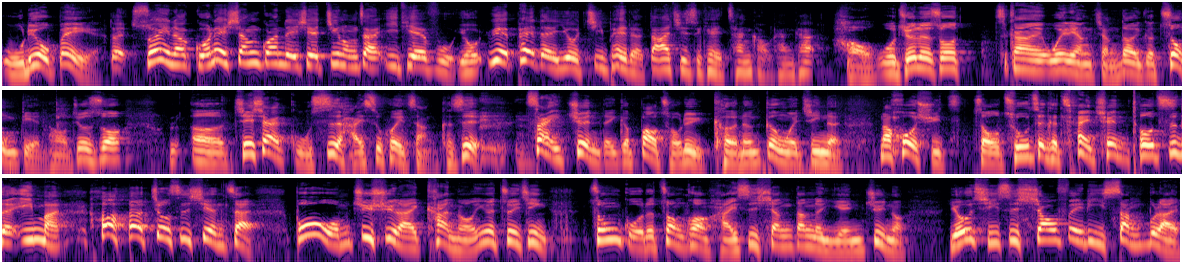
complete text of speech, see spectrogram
五六倍耶。对，所以呢，国内相关的一些金融债 ETF 有月配的，也有季配的，大家其实可以参考看看。好，我觉得说，刚才威廉讲到一个重点哦，就是说，呃，接下来股市还是会涨，可是债券的一个报酬率可能更为惊人。那或许走出这个债券投资的阴霾，就是现在。不过我们继续来看哦，因为最近中国的状况还是相当的严峻哦。尤其是消费力上不来，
